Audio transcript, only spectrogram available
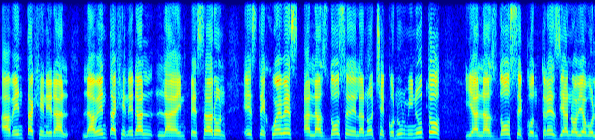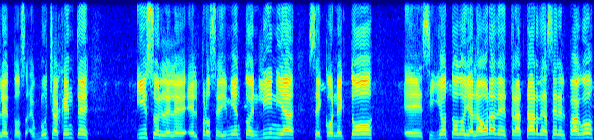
a venta general. La venta general la empezaron este jueves a las 12 de la noche con un minuto y a las 12 con tres ya no había boletos. Eh, Mucha gente hizo el procedimiento en línea, se conectó, eh, siguió todo y a la hora de tratar de hacer el pago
